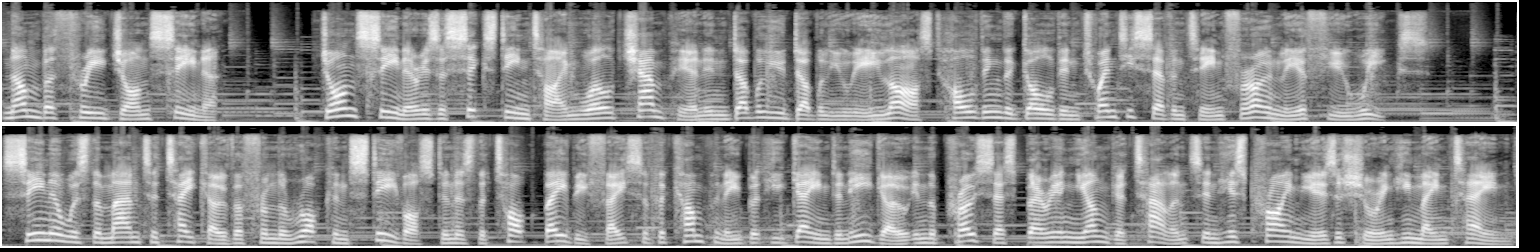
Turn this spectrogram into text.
Number 3 John Cena. John Cena is a 16-time world champion in WWE last holding the gold in 2017 for only a few weeks. Cena was the man to take over from The Rock and Steve Austin as the top babyface of the company but he gained an ego in the process burying younger talents in his prime years assuring he maintained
